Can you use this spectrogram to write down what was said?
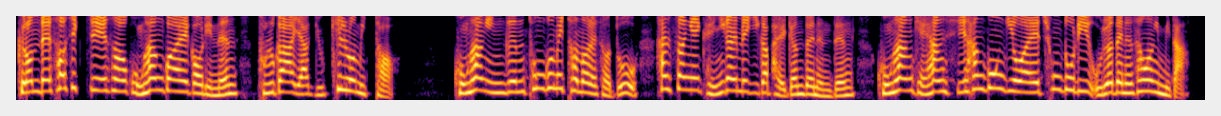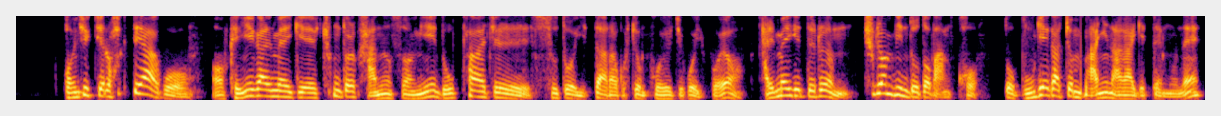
그런데 서식지에서 공항과의 거리는 불과 약 6km. 공항 인근 통구미 터널에서도 한 쌍의 괭이갈매기가 발견되는 등 공항 개항 시 항공기와의 충돌이 우려되는 상황입니다. 번식지를 확대하고 어, 괭이갈매기의 충돌 가능성이 높아질 수도 있다라고 좀 보여지고 있고요. 갈매기들은 출현 빈도도 많고 또 무게가 좀 많이 나가기 때문에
